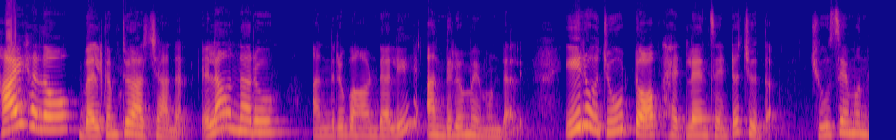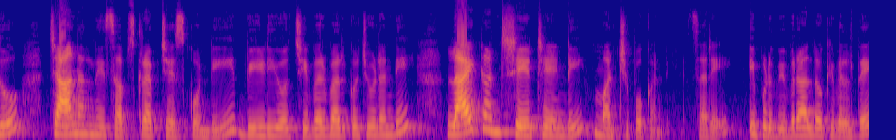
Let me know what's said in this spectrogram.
Hi hello. Welcome to our channel. ఎలా ఉన్నారు? అందరూ బాగుండాలి అందులో మేము ఉండాలి ఈరోజు టాప్ హెడ్లైన్స్ ఏంటో చూద్దాం. చూసే ముందు ఛానల్ని సబ్స్క్రైబ్ చేసుకోండి. వీడియో చివరి వరకు చూడండి. లైక్ అండ్ షేర్ చేయండి. మర్చిపోకండి. సరే ఇప్పుడు వివరాల్లోకి వెళ్తే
